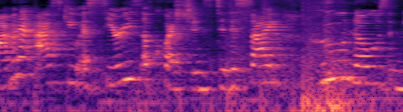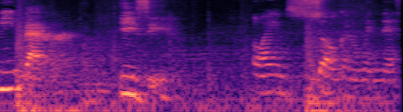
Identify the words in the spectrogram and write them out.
I'm gonna ask you a series of questions to decide who knows me better. Easy. Oh, I am so gonna win this.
